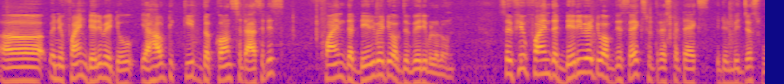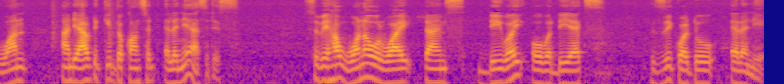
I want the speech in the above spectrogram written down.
uh, when you find derivative you have to keep the constant as it is. Find the derivative of the variable alone. So if you find the derivative of this x with respect to x it will be just 1 and you have to keep the constant ln as it is. So we have 1 over y times dy over dx is equal to ln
